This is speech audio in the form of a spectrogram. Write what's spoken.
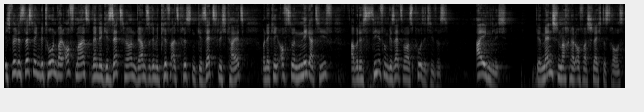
ich will das deswegen betonen, weil oftmals, wenn wir Gesetz hören, wir haben so den Begriff als Christen Gesetzlichkeit und der klingt oft so negativ, aber das Ziel vom Gesetz war was Positives. Eigentlich. Wir Menschen machen halt oft was Schlechtes draus.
